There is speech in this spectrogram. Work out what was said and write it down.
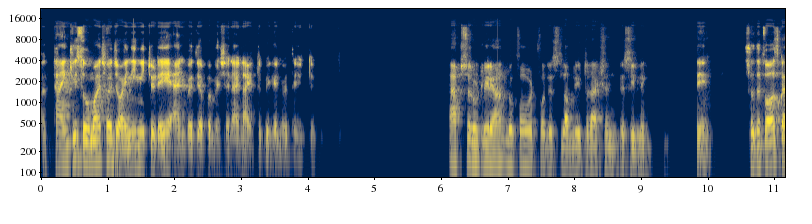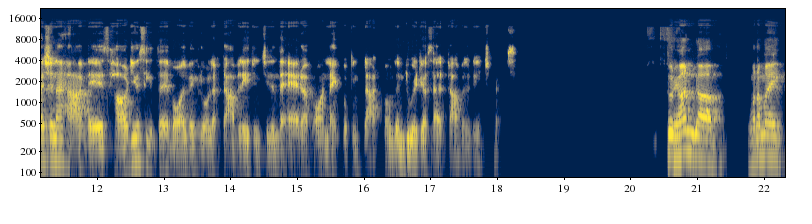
Uh, thank you so much for joining me today. And with your permission, I'd like to begin with the interview. Absolutely, Rehaan. Look forward for this lovely interaction this evening. Same. So the first question I have is, how do you see the evolving role of travel agencies in the era of online booking platforms and do-it-yourself travel arrangements? So, Rehaan, uh, one of my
